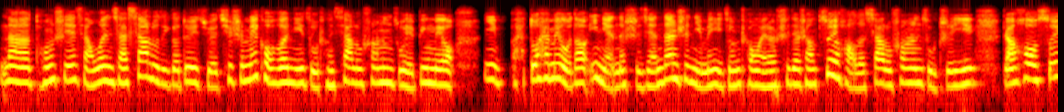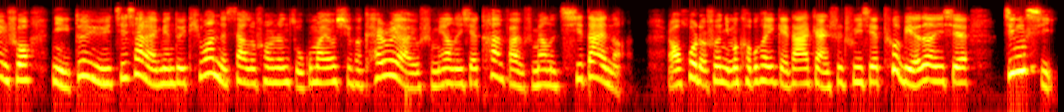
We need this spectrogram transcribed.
那同时也想问一下下路的一个对决，其实 Miko 和你组成下路双人组也并没有一都还没有到一年的时间，但是你们已经成为了世界上最好的下路双人组之一。然后所以说，你对于接下来面对 T1 的下路双人组 Gumayusi 和 Carry 啊有什么样的一些看法，有什么样的期待呢？然后或者说你们可不可以给大家展示出一些特别的一些惊喜？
